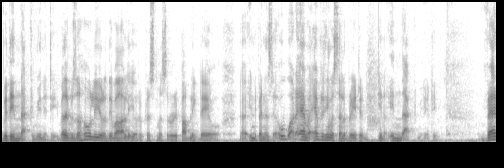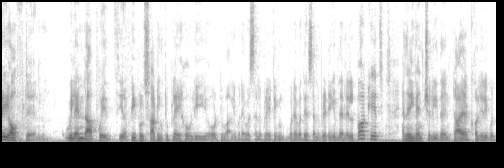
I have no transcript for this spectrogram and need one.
within that community, whether it was a Holi or a Diwali or a Christmas or a Republic Day or uh, Independence Day or whatever. Everything was celebrated, you know, in that community. Very often, we'll end up with you know people starting to play Holi or Diwali, whatever celebrating, whatever they're celebrating in their little pockets, and then eventually the entire colliery would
